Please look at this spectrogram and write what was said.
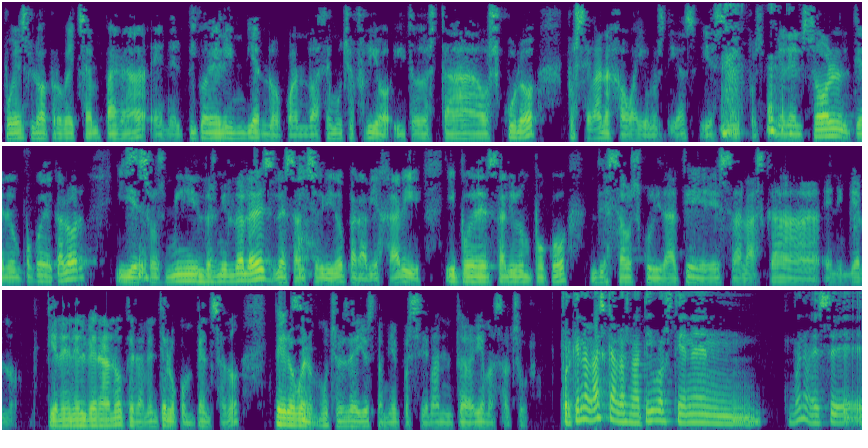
pues lo aprovechan para en el pico del invierno, cuando hace mucho frío y todo está oscuro, pues se van a Hawái unos días y así pues ven el sol, tienen un poco de calor y esos mil, dos mil dólares les han servido para viajar y, y poder salir un poco de esa oscuridad que es Alaska en invierno tienen el verano que realmente lo compensa, ¿no? Pero bueno, muchos de ellos también pues se van todavía más al sur. ¿Por qué en Alaska los nativos tienen, bueno, ese,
